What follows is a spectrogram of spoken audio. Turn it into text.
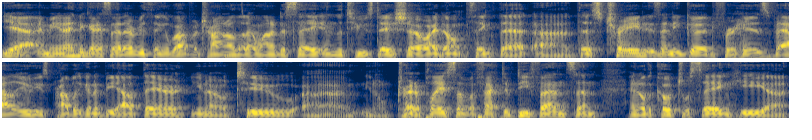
Yeah, I mean, I think I said everything about Vatrano that I wanted to say in the Tuesday show. I don't think that uh, this trade is any good for his value. He's probably going to be out there, you know, to uh, you know try to play some effective defense. And I know the coach was saying he uh,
